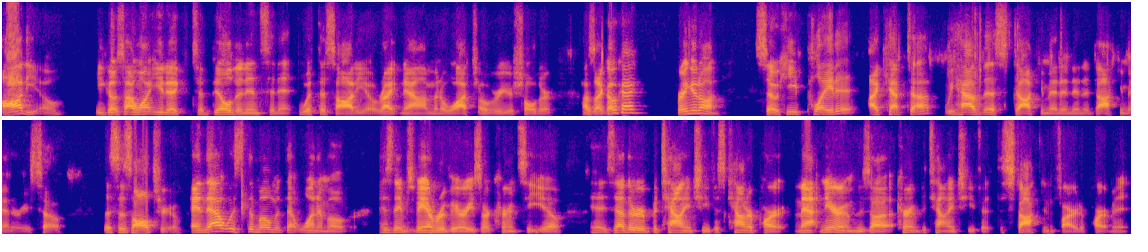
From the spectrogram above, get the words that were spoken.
audio He goes, I want you to, to build an incident with this audio right now. I'm going to watch over your shoulder. I was like, okay, bring it on. So he played it. I kept up. We have this documented in a documentary. So this is all true. And that was the moment that won him over. His name's Van Rivera. He's our current CEO his other battalion chief, his counterpart, Matt Neeram, who's a current battalion chief at the Stockton Fire Department,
